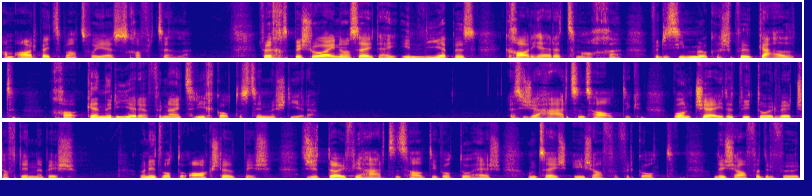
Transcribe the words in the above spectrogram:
am Arbeitsplatz von Jesus erzählen kann. Vielleicht bist du einer, der sagt, hey, ich liebe es, Karriere zu machen, für dass ich möglichst viel Geld kann generieren kann, um ins Reich Gottes zu investieren. Es ist eine Herzenshaltung, die entscheidet, wie du in der Wirtschaft bist. Und nicht, wo du angestellt bist. Es ist eine tiefe Herzenshaltung, die du hast und sagst, ich arbeite für Gott. Und ich arbeite dafür,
